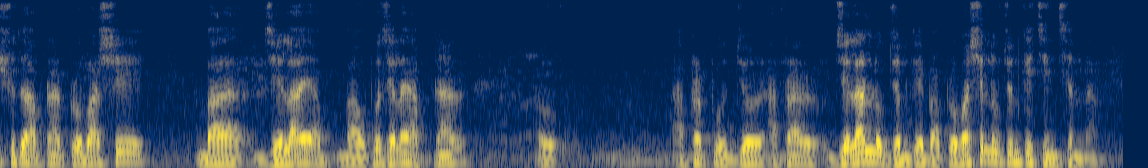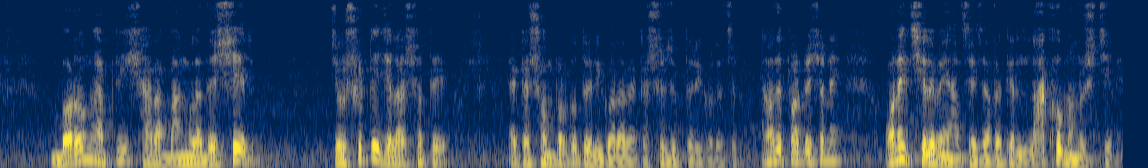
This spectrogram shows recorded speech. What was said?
শুধু আপনার প্রবাসে বা জেলায় বা উপজেলায় আপনার আপনার আপনার জেলার লোকজনকে বা প্রবাসের লোকজনকে চিনছেন না। বরং আপনি সারা বাংলাদেশের চৌষট্টি জেলার সাথে একটা সম্পর্ক তৈরি করার একটা সুযোগ তৈরি করেছেন। আমাদের ফাউন্ডেশনে অনেক ছেলে মেয়ে আছে যাদেরকে লাখো মানুষ চেনে।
